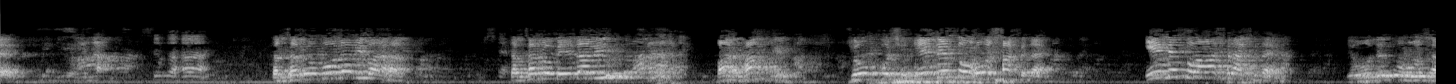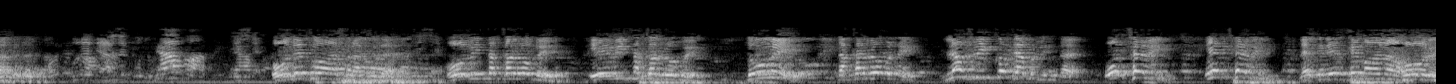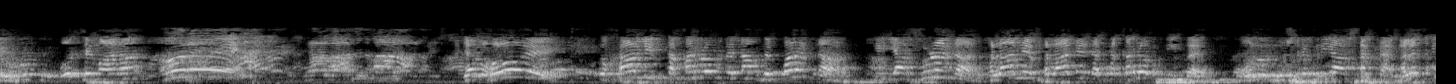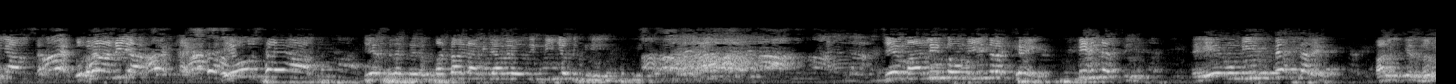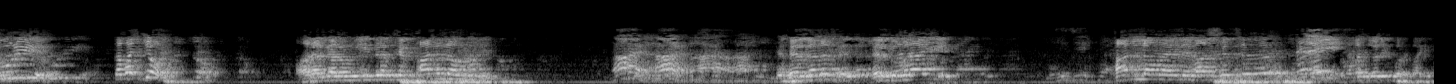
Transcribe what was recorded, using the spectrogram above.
تسرو بولا بھی برحق تسرو بیدا بھی برحق جو کچھ یہ تو ہو سکتا ہے یہ تو آس رکھتا ہے جو وہ تو ہو سکتا ہے۔ وہ تو آس رکھتا ہے۔ وہ بھی تقرب ہے یہ بھی تقرب ہے۔ دونوں تقرب نے لفظ ایک جب لیتا ہے۔ اتے بھی اتے بھی۔ لیکن اتنے مانا ہو رہے اتے مانا ہو رہے جب ہو رہے تو خالی تقرب کے لفظ پڑھنا یا سننا فلانے فلانے کا تقرب کیتا ہے۔ انہوں مشرق نہیں آ سکتا، غلط نہیں آ سکتا گمراہ نہیں آ سکتا۔ یہ اس ہے آپ، جس طرح پتا لگ جائے وہ نیت کی۔ جی مالی تو امید رکھے، محنت کی یہ امید بہتر ہے، بلکہ ضروری ہے۔ توجہ۔ اور اگر امید رکھے، پھل لو پھر غلط ہے، پھر گمراہی پھل لاؤنا یہ واسطے توجہ نہیں کر پائی۔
